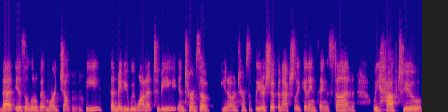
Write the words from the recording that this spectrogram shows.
that is a little bit more jumpy than maybe we want it to be in terms of, you know, in terms of leadership and actually getting things done. We have to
